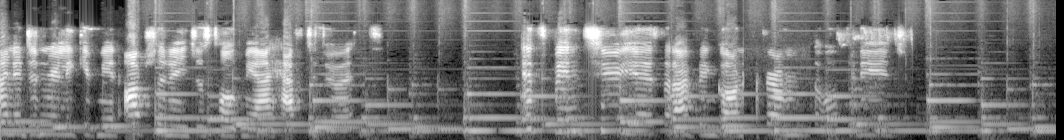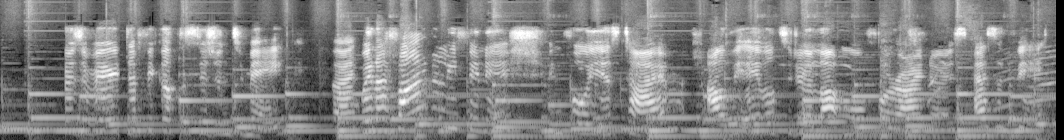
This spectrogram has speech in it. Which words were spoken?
kind of didn't really give me an option and he just told me I have to do it. It's been two years that I've been gone from the orphanage. It was a very difficult decision to make, but when I finally finish in four years' time, I'll be able to do a lot more for rhinos as a vet.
